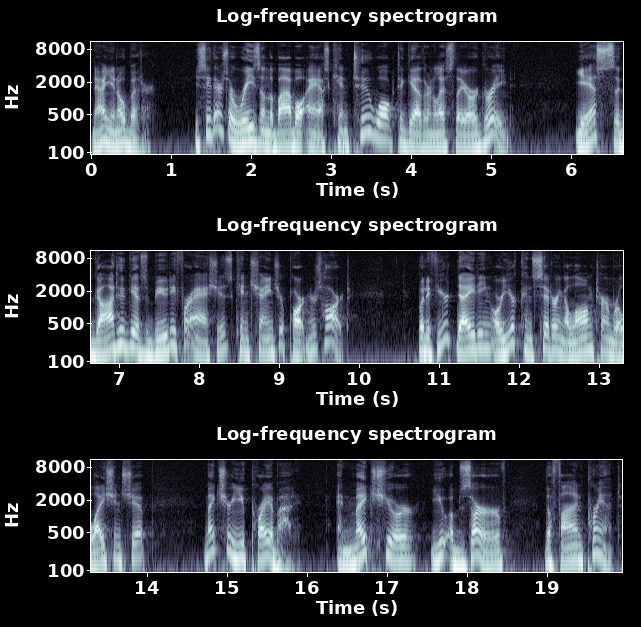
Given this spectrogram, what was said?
Now you know better. You see, there's a reason the Bible asks Can two walk together unless they are agreed? Yes, the God who gives beauty for ashes can change your partner's heart. But if you're dating or you're considering a long term relationship, make sure you pray about it and make sure you observe the fine print.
